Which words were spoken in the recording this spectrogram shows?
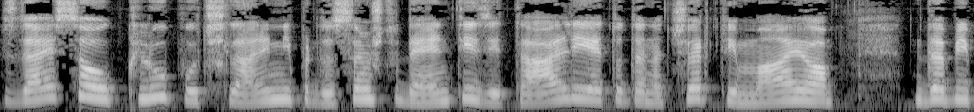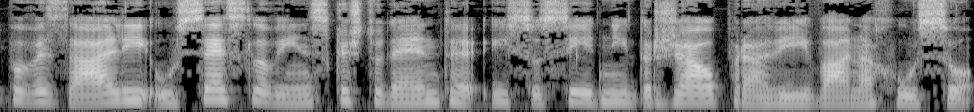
Zdaj so v klubu članini predvsem študenti iz Italije, tudi načrti imajo, da bi povezali vse slovenske študente iz sosednjih držav, pravi Ivana Husu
